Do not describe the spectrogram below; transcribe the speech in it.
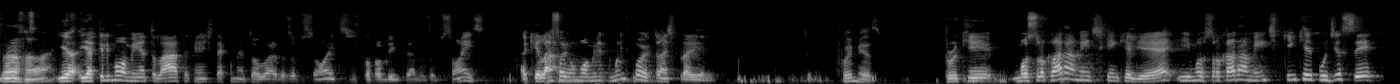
Uhum. E, e, aquele momento lá, que a gente até comentou agora das opções, que a gente ficou brincando das opções, aquele lá foi um momento muito importante para ele. Foi mesmo. Porque mostrou claramente quem que ele é e mostrou claramente quem que ele podia ser.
